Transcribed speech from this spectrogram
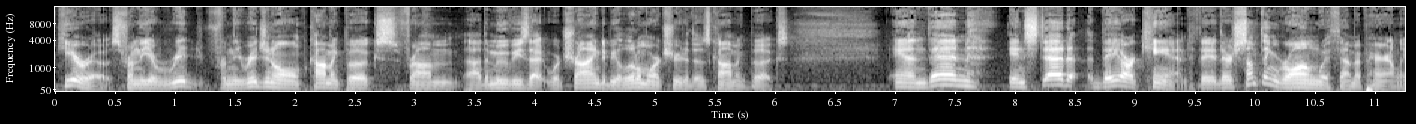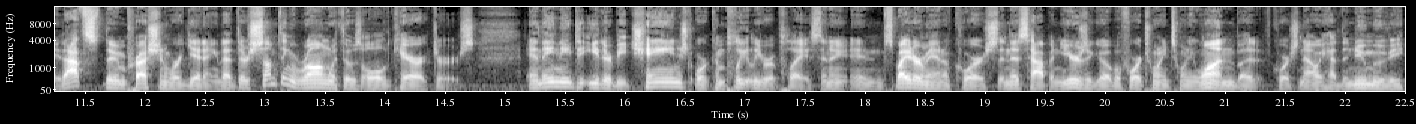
heroes from the ori- from the original comic books, from uh, the movies that were trying to be a little more true to those comic books. And then instead, they are canned. They, there's something wrong with them, apparently. That's the impression we're getting, that there's something wrong with those old characters. And they need to either be changed or completely replaced. And in Spider Man, of course, and this happened years ago before 2021, but of course now we have the new movie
